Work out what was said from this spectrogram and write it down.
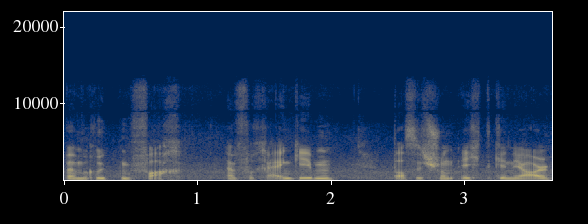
beim Rückenfach einfach reingeben. Das ist schon echt genial.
